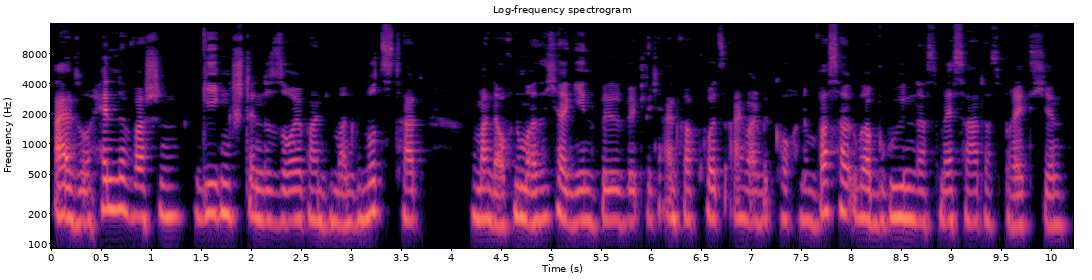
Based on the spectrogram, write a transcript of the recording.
Also Hände waschen, Gegenstände säubern, die man genutzt hat. Wenn man da auf Nummer sicher gehen will, wirklich einfach kurz einmal mit kochendem Wasser überbrühen, das Messer, das Brettchen,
